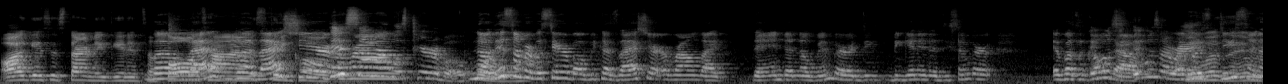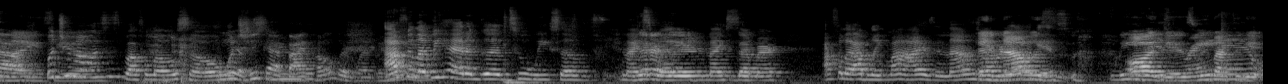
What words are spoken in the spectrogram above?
August is starting to get into But fall last- time. but it's last getting year- cold. This Around- summer was terrible. No, this summer was terrible because last year around like the end of November, de- beginning of December, it wasn't It cold was, out. it was alright. It was wasn't- decent out. nice, But you yeah. know, this is Buffalo, so yeah, what we you- got bipolar weather. I feel like we had a good two weeks of nice Literally. weather, nice summer. I feel like I blinked my eyes and now it's and already now August. it's We- August. it's we about to raining get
